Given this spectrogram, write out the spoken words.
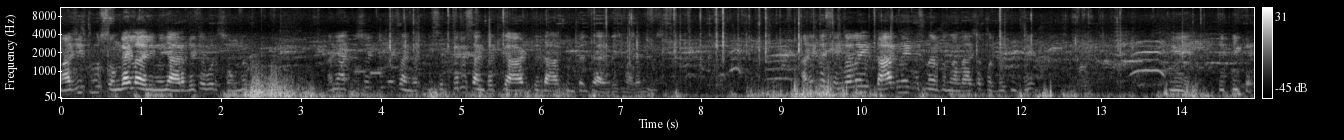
माझी तूर सोंगायला आली म्हणजे अर्ध्याच्या वर सोंगणं आणि अतिशय नाही सांगतात की शेतकरी सांगतात की आठ ते दहा क्विंटलचं ॲव्हरेज मला मिळू आणि त्या शेंगाला एक डाग नाही दिसणार तुम्हाला अशा पद्धतीचे. ते पीक आहे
